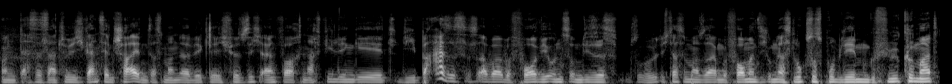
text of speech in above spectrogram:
Und das ist natürlich ganz entscheidend, dass man da wirklich für sich einfach nach Feeling geht. Die Basis ist aber, bevor wir uns um dieses, so würde ich das immer sagen, bevor man sich um das Luxusproblem Gefühl kümmert,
